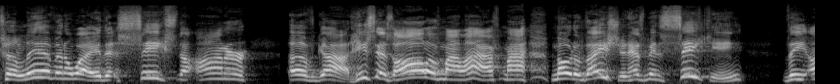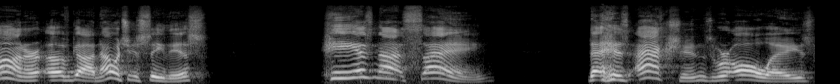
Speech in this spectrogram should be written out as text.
to live in a way that seeks the honor of God. He says, All of my life, my motivation has been seeking the honor of God. Now I want you to see this. He is not saying that his actions were always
